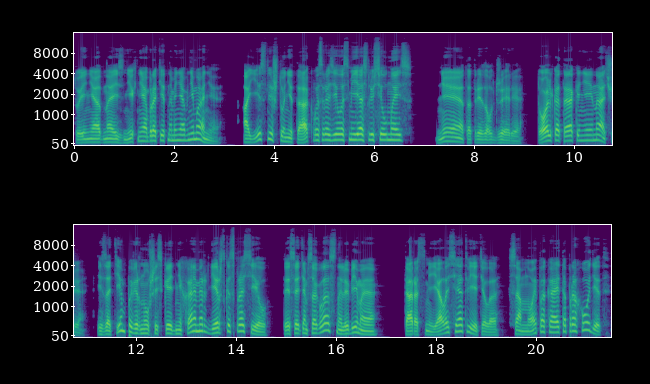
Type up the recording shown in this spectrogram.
то и ни одна из них не обратит на меня внимания. А если что не так, возразила смеясь Люсил Мейс, «Нет», — отрезал Джерри, — «только так и не иначе». И затем, повернувшись к Эдни Хаммер, дерзко спросил, «Ты с этим согласна, любимая?» Та рассмеялась и ответила, Со мной пока это проходит,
